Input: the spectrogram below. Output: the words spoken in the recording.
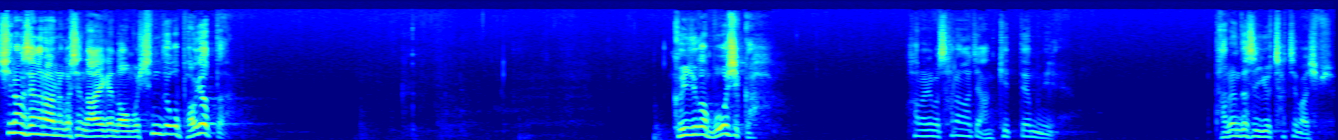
신앙생활 하는 것이 나에게 너무 힘들고 버겼다. 그 이유가 무엇일까? 하나님을 사랑하지 않기 때문이에요. 다른 데서 이유 찾지 마십시오.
